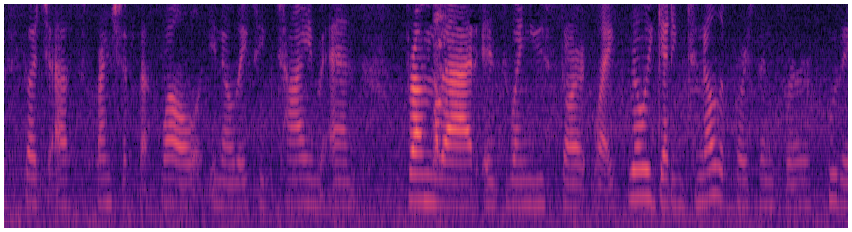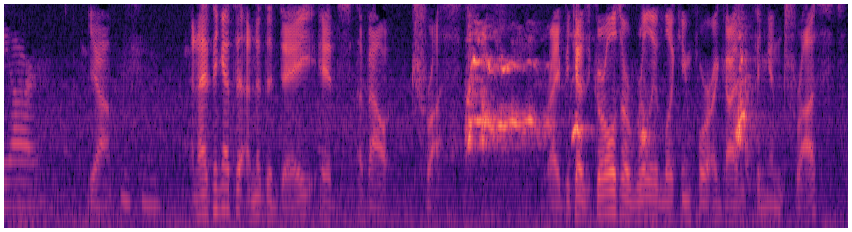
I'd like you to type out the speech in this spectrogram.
such as friendships as well you know they take time and from that is when you start like really getting to know the person for who they are yeah mm-hmm. and i think at the end of the day it's about trust right because girls are really looking for a guy that they can trust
